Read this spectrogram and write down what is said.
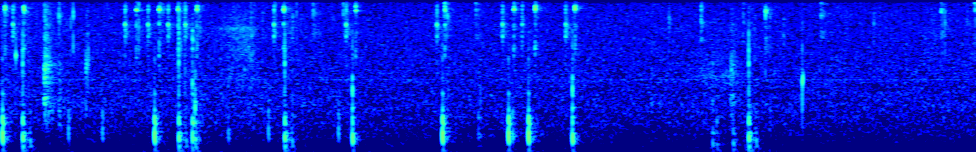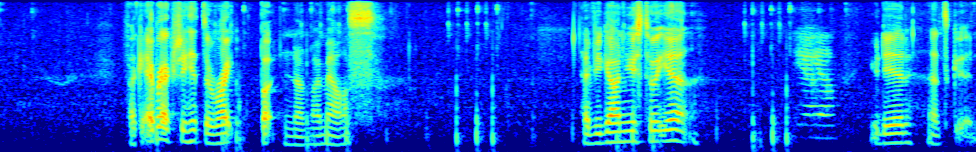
If I could ever actually hit the right button on my mouse. Have you gotten used to it yet? Yeah. Yeah. You did? That's good.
